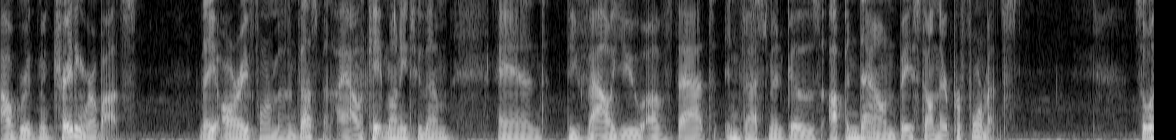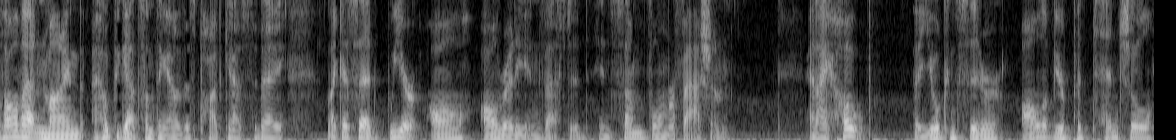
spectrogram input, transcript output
algorithmic trading robots. They are a form of investment. I allocate money to them, and the value of that investment goes up and down based on their performance. So, with all that in mind, I hope you got something out of this podcast today. Like I said, we are all already invested in some form or fashion. And I hope that you'll consider all of your potential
